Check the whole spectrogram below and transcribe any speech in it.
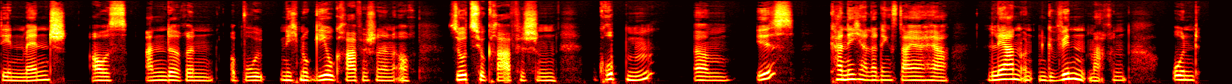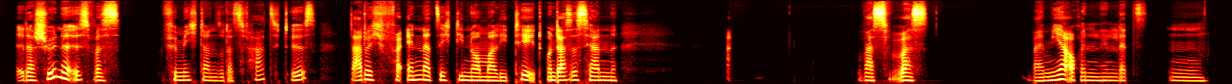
den Mensch aus anderen, obwohl nicht nur geografischen, sondern auch soziografischen Gruppen ähm, ist, kann ich allerdings daher lernen und einen Gewinn machen. Und das Schöne ist, was für mich dann so das Fazit ist, dadurch verändert sich die Normalität. Und das ist ja ein, was, was bei mir auch in den letzten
